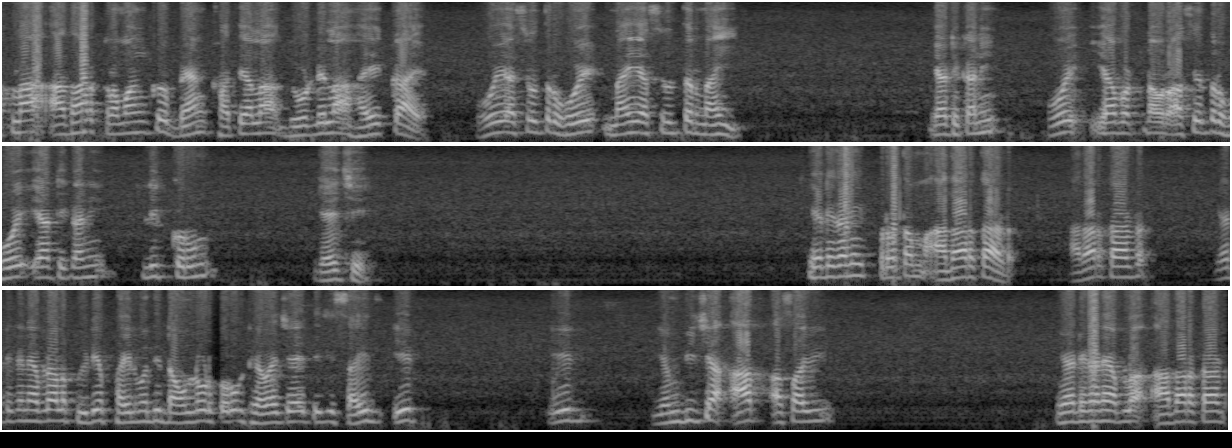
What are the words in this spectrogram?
आपला आधार क्रमांक बँक खात्याला जोडलेला आहे काय? होय असेल तर होय नाही असेल तर नाही. या ठिकाणी होय या बटनावर असेल तर होय या ठिकाणी क्लिक करून घ्यायचे. या ठिकाणी प्रथम आधार कार्ड. आधार कार्ड या ठिकाणी आपल्याला पी डी एफ फाईलमध्ये डाउनलोड करून ठेवायचे आहे. त्याची साईज एक एक एम बीच्या आत असावी. या ठिकाणी आपलं आधार कार्ड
